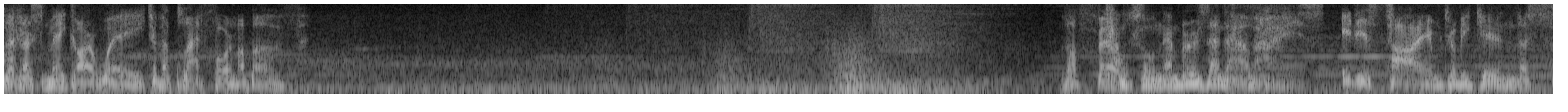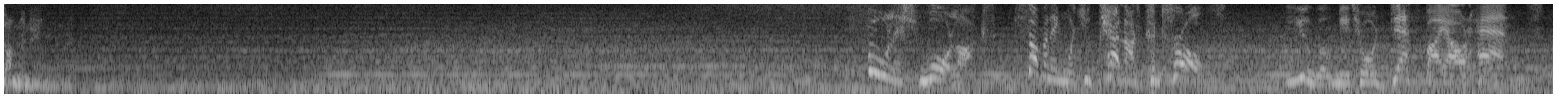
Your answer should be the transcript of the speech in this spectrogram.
Let us make our way to the platform above. The Council members and allies, it is time to begin the summoning. Foolish warlocks, summoning what you cannot control! You will meet your death by our hands!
